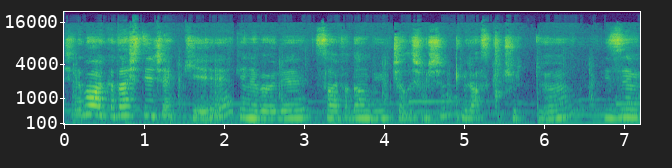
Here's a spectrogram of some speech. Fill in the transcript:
Şimdi bu arkadaş diyecek ki gene böyle sayfadan büyük çalışmışım. Biraz küçülttüm. Bizim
